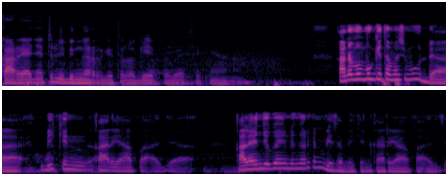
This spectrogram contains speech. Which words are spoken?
karyanya itu didengar gitu loh gitu basicnya. karena mumpung kita masih muda bikin karya apa aja kalian juga yang denger kan bisa bikin karya apa aja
